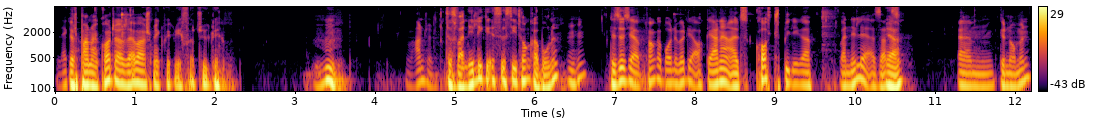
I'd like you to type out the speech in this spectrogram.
Lecker. das Panna Cotta selber schmeckt wirklich vorzüglich. Mm. Wahnsinn. Das Vanillige ist es die Tonkabohne? Mhm. Das ist ja, Tonkabohne wird ja auch gerne als kostspieliger Vanilleersatz Ja. ähm, genommen.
